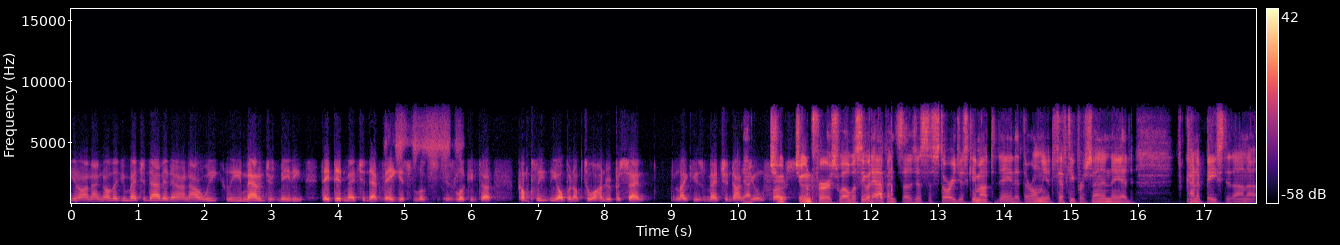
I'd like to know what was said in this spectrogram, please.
you know, and I know that you mentioned that in, in our weekly managers meeting. They did mention that Vegas looks is looking to completely open up to 100 percent like you mentioned on yeah, June first. June first. Well, we'll see what happens. So just the story just came out today that they're only at fifty percent, and they had kind of based it on a,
